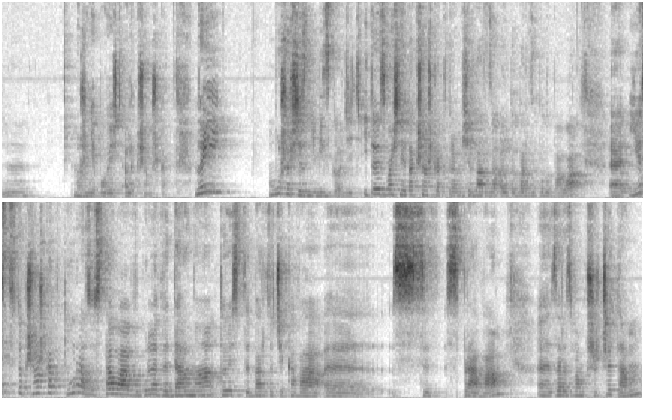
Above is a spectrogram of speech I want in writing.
Mm, Może nie powieść, ale książka. No i muszę się z nimi zgodzić. I to jest właśnie ta książka, która mi się bardzo, ale to bardzo podobała. E, Jest to książka, która została w ogóle wydana, to jest bardzo ciekawa e, sprawa. Zaraz Wam przeczytam.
